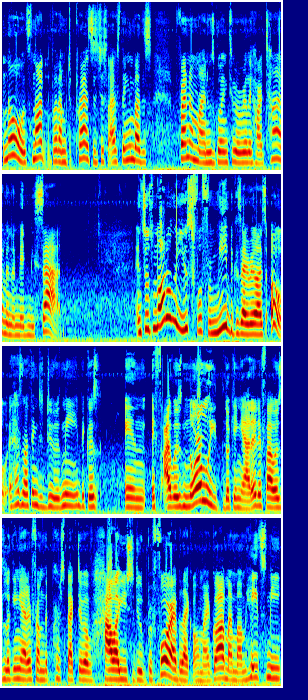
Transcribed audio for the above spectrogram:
No, it's not that I'm depressed. It's just I was thinking about this friend of mine who's going through a really hard time and it made me sad. And so it's not only useful for me because I realize, oh, it has nothing to do with me because in if I was normally looking at it, if I was looking at it from the perspective of how I used to do it before, I'd be like, oh my god, my mom hates me.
